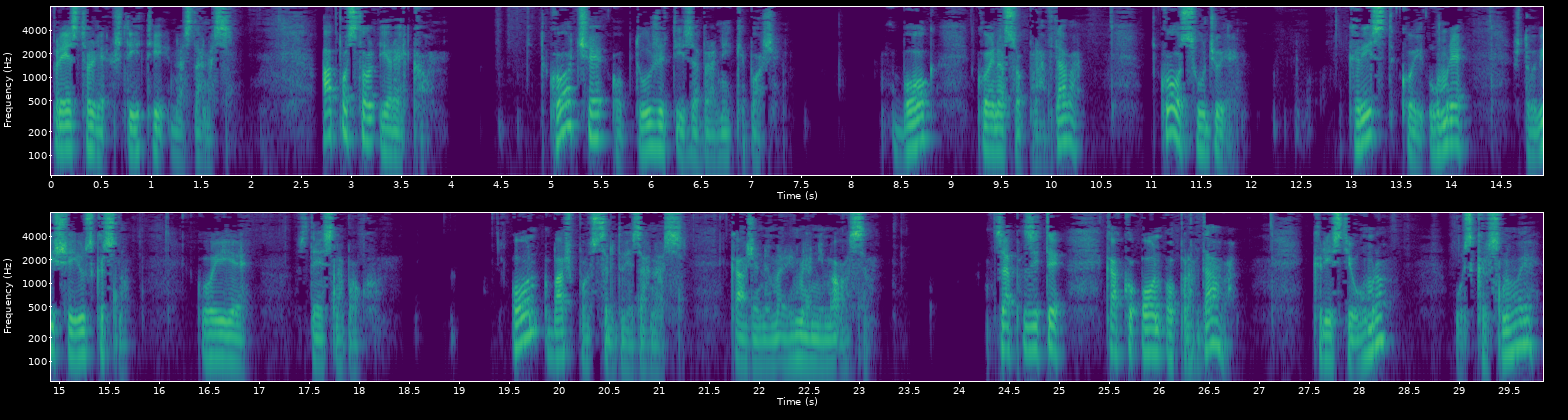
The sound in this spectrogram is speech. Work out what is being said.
prijestolje štiti nas danas. Apostol je rekao, tko će optužiti zabranike Bože? Bog koji nas opravdava? Tko osuđuje? Krist koji umre, što više i uskrsno, koji je s desna Bogu. On baš posreduje za nas, kaže nam Rimljanima 8. Zapazite kako on opravdava. Krist je umro, uskrsnuo je,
